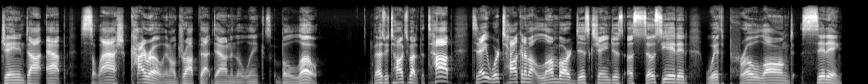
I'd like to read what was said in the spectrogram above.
jane.app slash chiro, and I'll drop that down in the links below. But as we talked about at the top, today we're talking about lumbar disc changes associated with prolonged sitting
